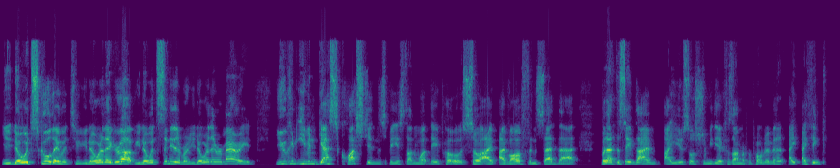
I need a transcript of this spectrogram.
You know what school they went to. You know where they grew up. You know what city they were. You know where they were married. You can even guess questions based on what they post. So I, I've often said that. But at the same time, I use social media because I'm a proponent of it. I, I think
